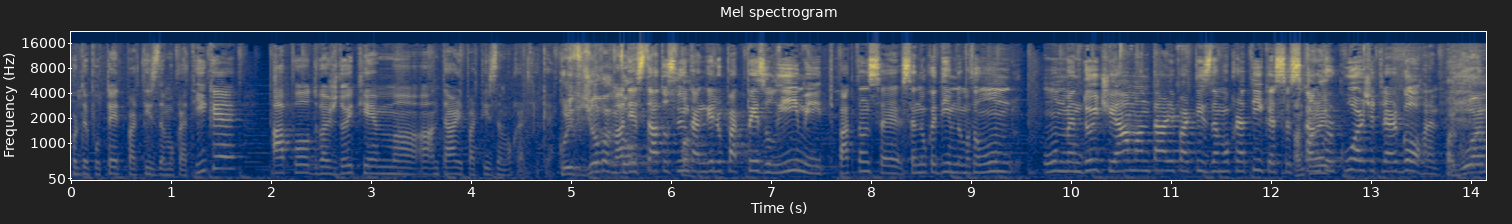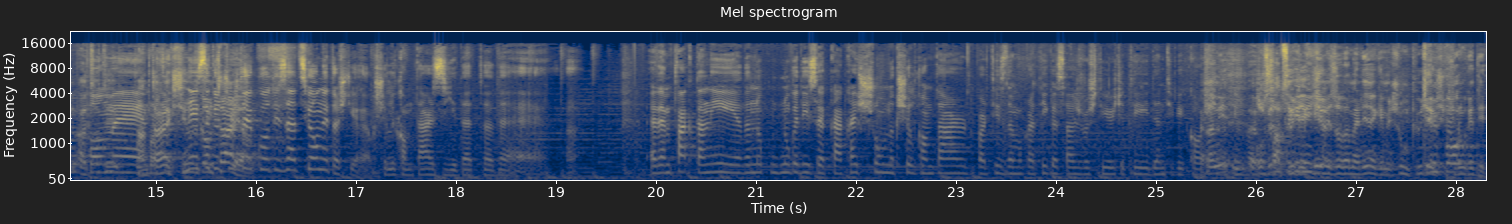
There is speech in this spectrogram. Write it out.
për deputet të Partisë Demokratike apo të vazhdoj të jem uh, anëtar i Partisë Demokratike. Kur i dëgjova këto, madje statusi ynë po. ka ngelur pak pezull, i imi, të paktën se se nuk e di, domethënë unë unë mendoj që jam anëtar i Partisë Demokratike, se s'kanë kërkuar që të largohem. Paguan aty po me anëtare e këshillit kombëtar. Nëse kjo çështje e kuotizacionit është jo, jo, këshilli kombëtar zgjidhet dhe Edhe në fakt tani edhe nuk nuk e di se ka kaq shumë në Këshill Kombëtar të Partisë Demokratike sa është vështirë që t'i identifikosh. Tani se sa pyetje kemi zonja Majlinda, kemi shumë pyetje që po, nuk e di.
